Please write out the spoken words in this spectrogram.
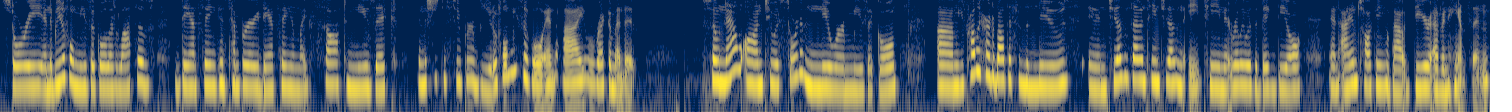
story and a beautiful musical. There's lots of dancing contemporary dancing and like soft music and it's just a super beautiful musical, and I recommend it. So, now on to a sort of newer musical. Um, you've probably heard about this in the news in 2017, 2018. It really was a big deal, and I am talking about Dear Evan Hansen.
